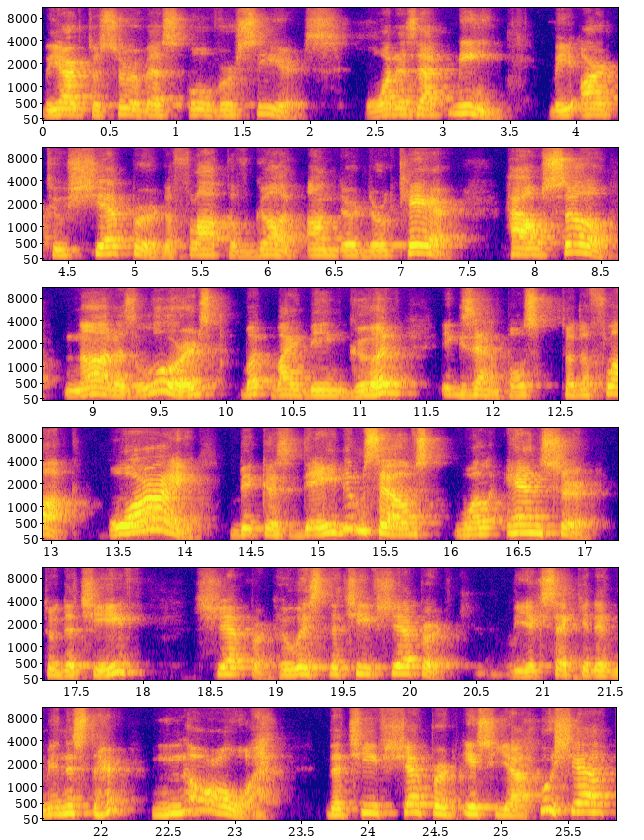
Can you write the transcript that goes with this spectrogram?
they are to serve as overseers. What does that mean? They are to shepherd the flock of God under their care. How so? Not as lords, but by being good examples to the flock. Why? Because they themselves will answer to the chief shepherd. Who is the chief shepherd? The executive minister? No. The chief shepherd is Yahushua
